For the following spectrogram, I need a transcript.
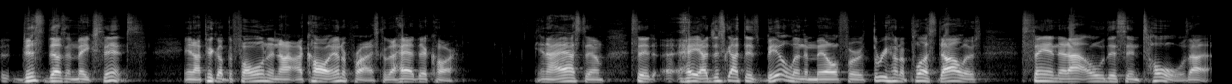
this doesn't make sense. And I pick up the phone and I, I call Enterprise because I had their car. And I asked them, said, hey, I just got this bill in the mail for 300 plus dollars saying that I owe this in tolls. I,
